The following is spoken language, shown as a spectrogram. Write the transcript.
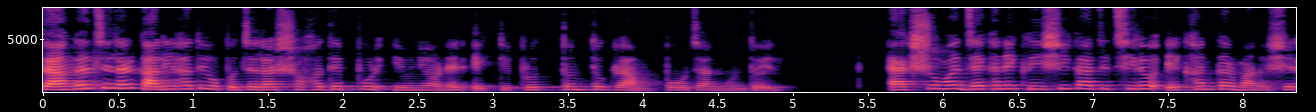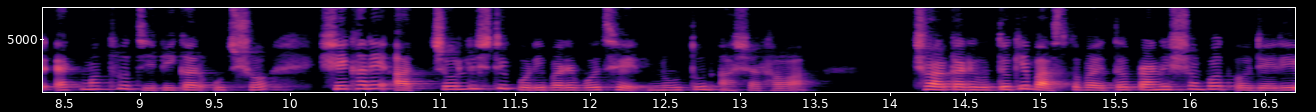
টাঙ্গাইল জেলার কালীহাতি উপজেলার সহদেবপুর ইউনিয়নের একটি প্রত্যন্ত গ্রাম পৌজান মন্দৈল একসময় যেখানে কৃষিকাজে ছিল এখানকার মানুষের একমাত্র জীবিকার উৎস, সেখানে আজ চল্লিশটি পরিবারে বইছে নতুন আশার হাওয়া। সরকারি উদ্যোগে বাস্তবায়িত প্রাণী সম্পদ ও ডেয়ারি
